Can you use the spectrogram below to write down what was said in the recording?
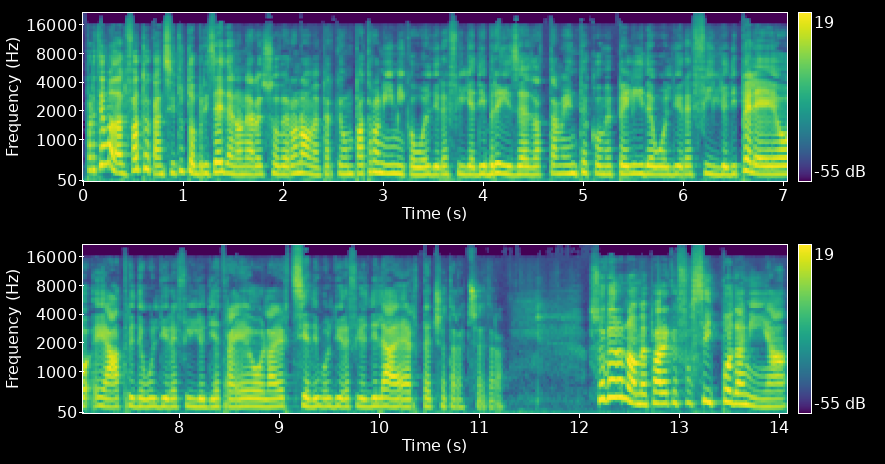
Partiamo dal fatto che anzitutto Briseide non era il suo vero nome perché un patronimico vuol dire figlia di Brise, esattamente come Pelide vuol dire figlio di Peleo e Atride vuol dire figlio di Atreo, Laerziade vuol dire figlio di Laerte, eccetera, eccetera. Il suo vero nome pare che fosse Ippodamia.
